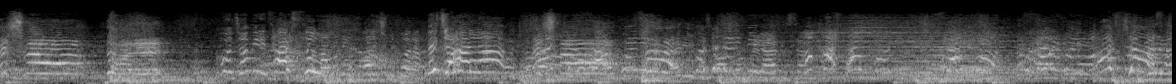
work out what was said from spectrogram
بشمار! خانیم کجا میری؟ ترسو مامون اخراج می‌کنم. به جهنم! کجا داری میری؟ ما قسم کنیم قسم کنیم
